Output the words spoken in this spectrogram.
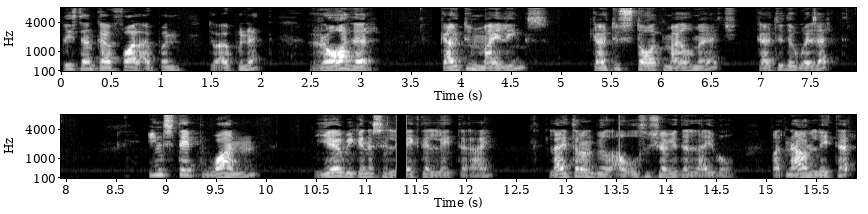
Please don't go file open to open it. Rather, go to mailings, go to start mail merge, go to the wizard. In step one, here we're going to select a letter, right? Later on, we'll, I'll also show you the label. But now letter,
